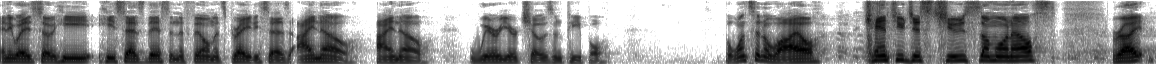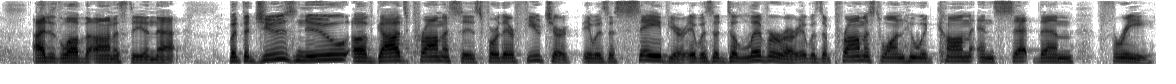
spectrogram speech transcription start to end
anyway, so he he says this in the film. It's great. He says, "I know, I know, we're your chosen people, but once in a while, can't you just choose someone else?" Right? I just love the honesty in that. But the Jews knew of God's promises for their future. It was a Savior, it was a deliverer, it was a promised one who would come and set them free.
